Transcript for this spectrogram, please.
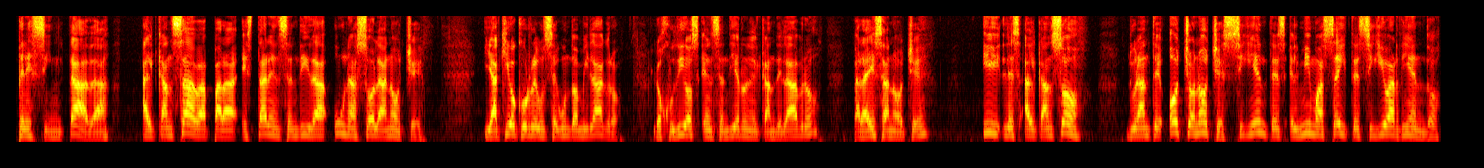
precintada, alcanzaba para estar encendida una sola noche. Y aquí ocurre un segundo milagro. Los judíos encendieron el candelabro para esa noche y les alcanzó durante ocho noches siguientes el mismo aceite siguió ardiendo,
